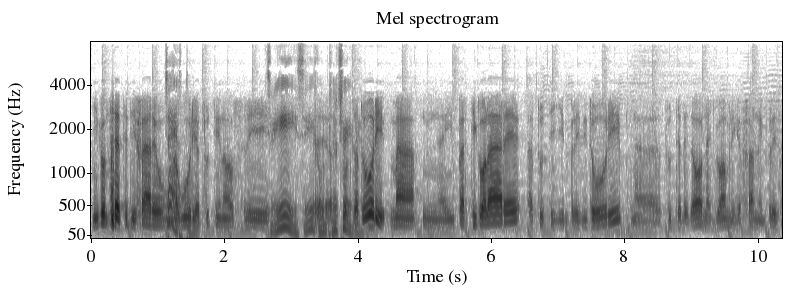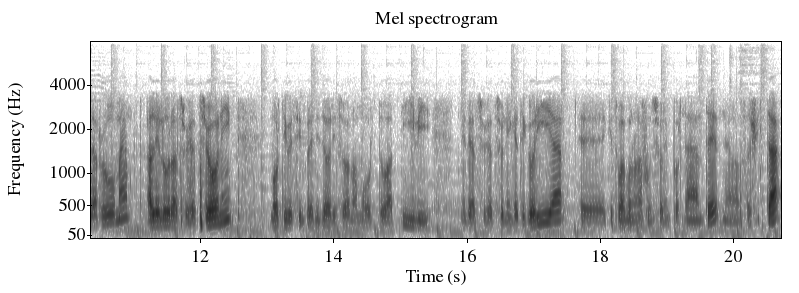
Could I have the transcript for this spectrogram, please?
mi consente di fare un Certo. augurio a tutti i nostri Sì, sì, eh, ascoltatori, ma mh, in particolare a tutti gli imprenditori, eh, a tutte le donne e gli uomini che fanno impresa a Roma, alle loro associazioni. Molti di questi imprenditori sono molto attivi nelle associazioni di categoria eh, che svolgono una funzione importante nella nostra città.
